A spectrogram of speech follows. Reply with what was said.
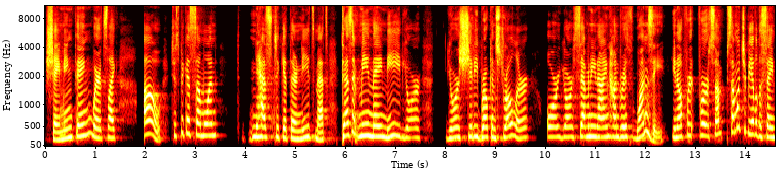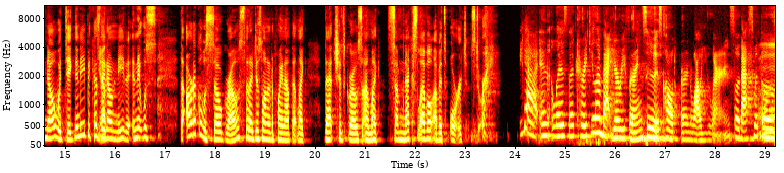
shaming thing where it's like, oh, just because someone has to get their needs met doesn't mean they need your your shitty broken stroller or your 7900th onesie. You know, for for some someone should be able to say no with dignity because they don't need it. And it was the article was so gross that I just wanted to point out that like that shit's gross on like some next level of its origin story. Yeah, and Lizz, the curriculum that you're referring to is called Earn While You Learn. So that's what those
